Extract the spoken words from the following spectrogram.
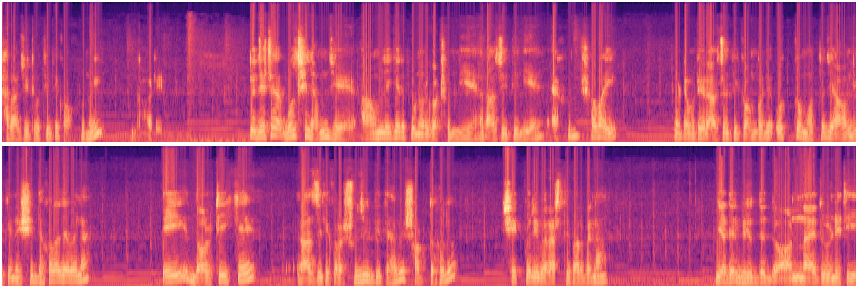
খারাপ যেটা অতীতে কখনোই ঘটে তো যেটা বলছিলাম যে আওয়ামী লীগের পুনর্গঠন নিয়ে, রাজনীতি নিয়ে, এখন সবাই মোটামুটি রাজনৈতিক অঙ্গনে ঐক্যমত যে আওয়ামী লীগকে নিষিদ্ধ করা যাবে না। এই দলটিকে রাজনীতি করার সুযোগ দিতে হবে। শর্ত হলো শেখ পরিবার আসতে পারবে না। যাদের বিরুদ্ধে অন্যায় দুর্নীতি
